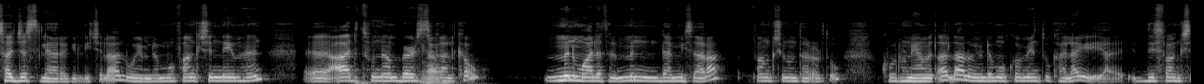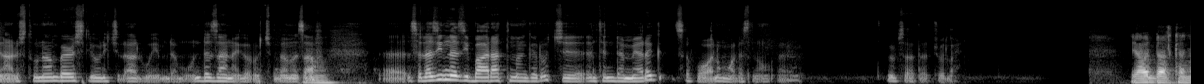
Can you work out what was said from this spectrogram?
suggest ሊያደርግልህ ይችላል። ወይም ደግሞ function name ህን add two numbers ካልከው ምን ማለት ምን እንደሚሰራ function ኡን ተረድቶ ኮዱን ያመጣላል ወይም ደግሞ comment ኡ ከላይ this function adds two numbers ሊሆን ይችላል። ወይም ደግሞ እንደዛ ነገሮችን በመጻፍ ስለዚህ እነዚህ በአራት መንገዶች እንትን እንደሚያደርግ ጽፈዋል ማለት ነው website ኣቸው ላይ። ያው እንዳልከን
